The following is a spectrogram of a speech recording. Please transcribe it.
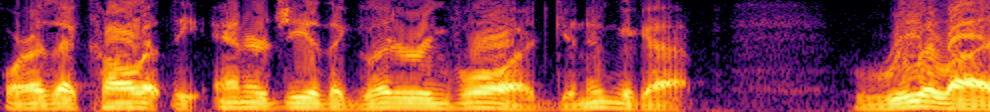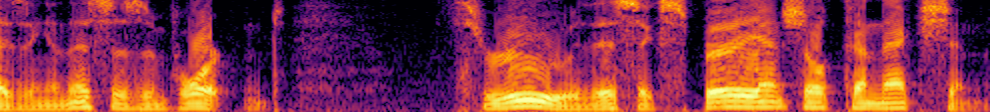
or as I call it, the energy of the glittering void, Ginnungagap, realizing, and this is important, through this experiential connection.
